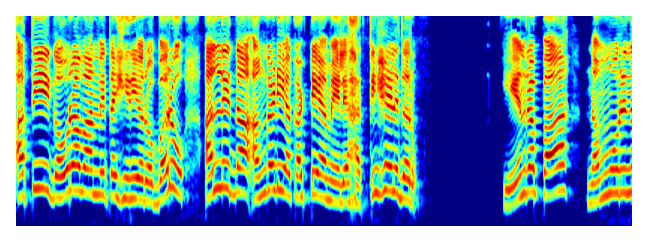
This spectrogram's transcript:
ಅತಿ ಗೌರವಾನ್ವಿತ ಹಿರಿಯರೊಬ್ಬರು ಅಲ್ಲಿದ್ದ ಅಂಗಡಿಯ ಕಟ್ಟೆಯ ಮೇಲೆ ಹತ್ತಿ ಹೇಳಿದರು. ಏನ್ರಪ್ಪ, ನಮ್ಮೂರಿನ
